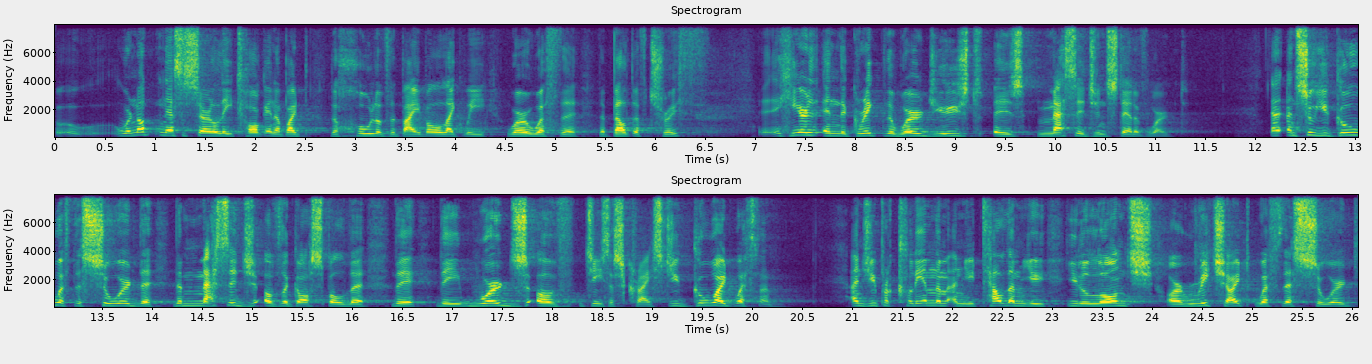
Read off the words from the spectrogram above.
we're not necessarily talking about the whole of the Bible like we were with the, the belt of truth. Here in the Greek, the word used is message instead of word. And so you go with the sword, the, the message of the gospel, the, the, the words of Jesus Christ. You go out with them and you proclaim them and you tell them you, you launch or reach out with this sword,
